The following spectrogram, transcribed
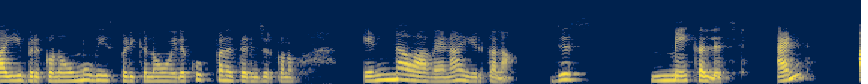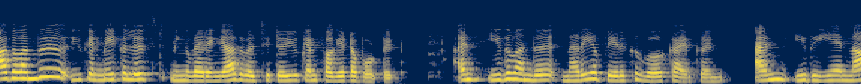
வைப் இருக்கணும். மூவிஸ் படிக்கணும். இல்லை குக் பண்ண தெரிஞ்சிருக்கணும். என்னவா வேணால் இருக்கலாம். Just make a list and அதை வந்து you can make a list நீங்கள் வேறு எங்கேயாவது வச்சுட்டு you can forget about it and இது வந்து நிறைய பேருக்கு ஒர்க் ஆயிருக்கு. அண்ட் இது ஏன்னா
